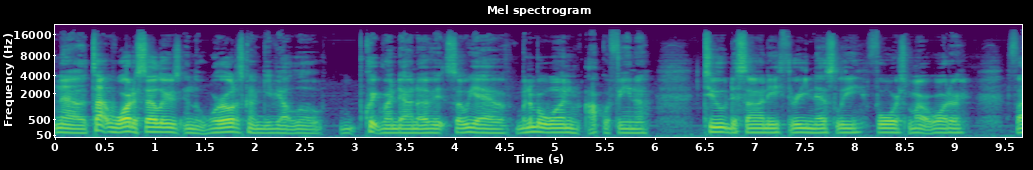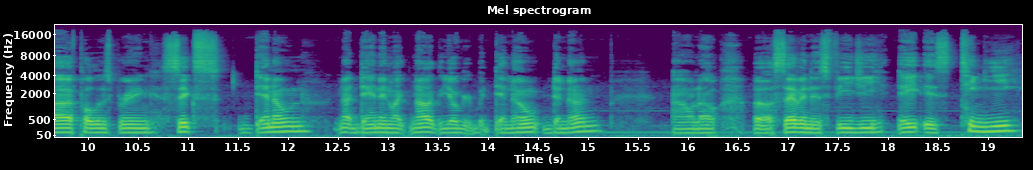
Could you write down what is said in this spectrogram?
now, the top water sellers in the world. Just gonna give y'all a little quick rundown of it. So we have number one Aquafina, two Dasani, three Nestle, four Smart Water, five Poland Spring, six Danone, not Danone like not like the yogurt, but Danone, Danone I don't know. Uh, seven is Fiji. Eight is Tingyi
